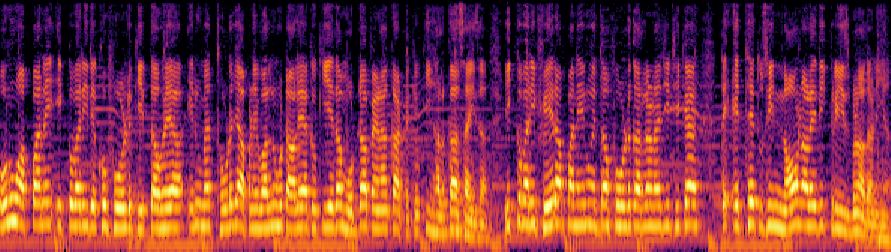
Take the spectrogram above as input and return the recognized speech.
ਉਹਨੂੰ ਆਪਾਂ ਨੇ ਇੱਕ ਵਾਰੀ ਦੇਖੋ ਫੋਲਡ ਕੀਤਾ ਹੋਇਆ। ਇਹਨੂੰ ਮੈਂ ਥੋੜਾ ਜਿਹਾ ਆਪਣੇ ਵੱਲ ਨੂੰ ਹਟਾ ਲਿਆ, ਕਿਉਂਕਿ ਇਹਦਾ ਮੋਢਾ ਪੈਣਾ ਘੱਟ, ਕਿਉਂਕਿ ਹਲਕਾ ਸਾਈਜ਼ ਆ। ਇੱਕ ਵਾਰੀ ਫੇਰ ਆਪਾਂ ਨੇ ਇਹਨੂੰ ਇਦਾਂ ਫੋਲਡ ਕਰ ਲੈਣਾ ਜੀ, ਠੀਕ ਹੈ? ਤੇ ਇੱਥੇ ਤੁਸੀਂ 9 ਨਾਲੇ ਦੀ ਕਰੀਜ਼ ਬਣਾ ਦੇਣੀ ਆ।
